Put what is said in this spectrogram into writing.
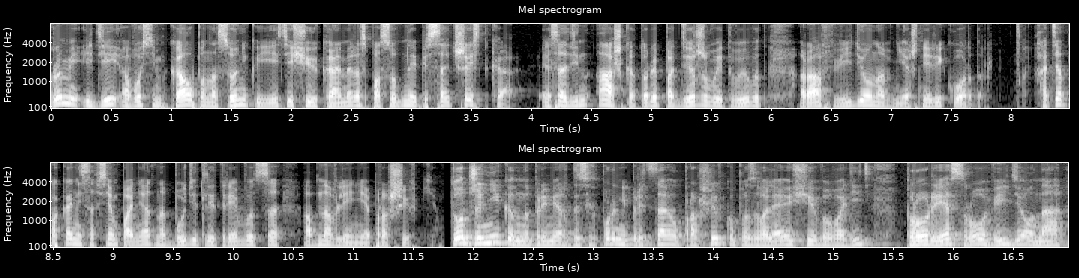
Кроме идей о 8К у Panasonic есть еще и камера, способная писать 6К, S1H, который поддерживает вывод RAW-видео на внешний рекордер. Хотя пока не совсем понятно, будет ли требоваться обновление прошивки. Тот же Nikon, например, до сих пор не представил прошивку, позволяющую выводить ProRes RAW видео на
